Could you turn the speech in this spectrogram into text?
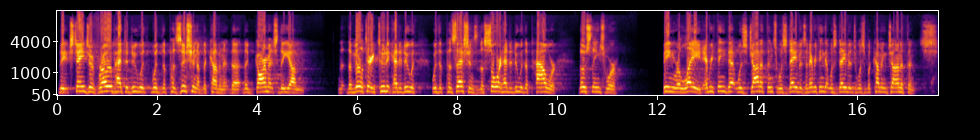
The exchange of robe had to do with, with the position of the covenant. The, the garments, the, um, the, the military tunic had to do with, with the possessions. The sword had to do with the power. Those things were being relayed. Everything that was Jonathan's was David's, and everything that was David's was becoming Jonathan's.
